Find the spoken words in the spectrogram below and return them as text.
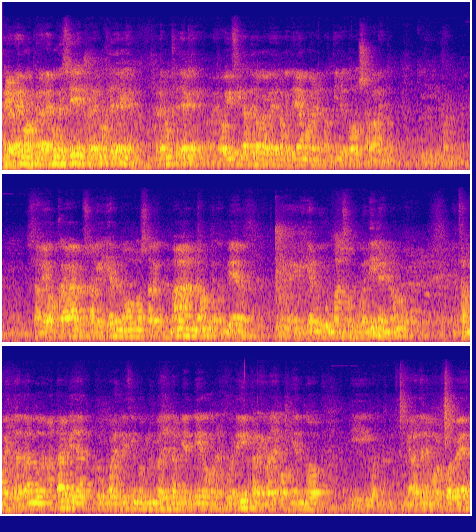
Esperemos, esperemos que sí, esperemos que llegue, esperemos que llegue hoy fíjate lo que, lo que teníamos en el banquillo, todos chavales, ¿no? Y bueno, sale Oscar, sale Guillermo, sale Guzmán, ¿no? Que también, eh, Guillermo y Guzmán son juveniles, ¿no? estamos ahí tratando de matar, que ya tuvo 45 minutos ayer también Diego con el juvenil para que vaya cogiendo y bueno, y ahora tenemos el jueves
